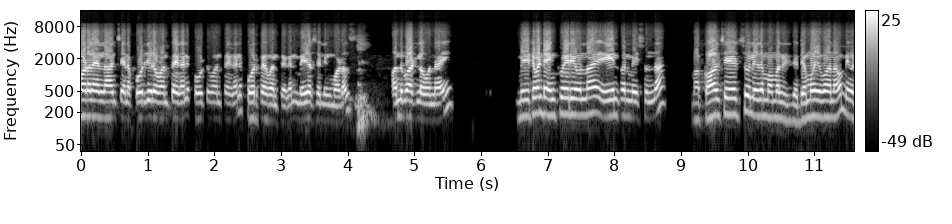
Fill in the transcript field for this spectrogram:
మోడల్ అయిన లాంచ్ అయిన ఫోర్ జీరో వన్ ఫైవ్ కానీ ఫోర్ టూ వన్ ఫైవ్ కానీ ఫోర్ ఫైవ్ వన్ ఫైవ్ కానీ మేజర్ సెల్లింగ్ మోడల్స్ అందుబాటులో ఉన్నాయి. మీరు ఎటువంటి ఎంక్వైరీ ఉన్నా ఏ ఇన్ఫర్మేషన్ ఉందా మాకు కాల్ చేయొచ్చు లేదా మమ్మల్ని డెమో ఇవ్వనా మేము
